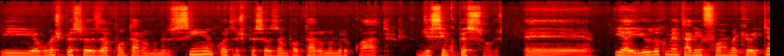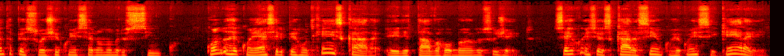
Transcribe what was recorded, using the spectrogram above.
E algumas pessoas apontaram o número 5, outras pessoas apontaram o número 4, de 5 pessoas. É... E aí o documentário informa que 80 pessoas reconheceram o número 5. Quando reconhece, ele pergunta: quem é esse cara? Ele estava roubando o sujeito. Você reconheceu esse cara? 5? Reconheci. Quem era ele?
